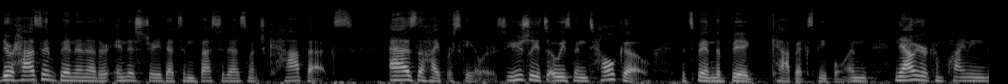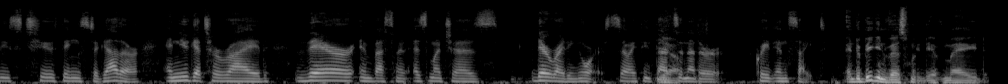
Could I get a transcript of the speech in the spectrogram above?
There hasn't been another industry that's invested as much capex as the hyperscalers. Usually it's always been telco that's been the big capex people. And now you're combining these two things together and you get to ride their investment as much as they're riding yours. So I think that's Yeah. another great insight. And the big investment they've made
